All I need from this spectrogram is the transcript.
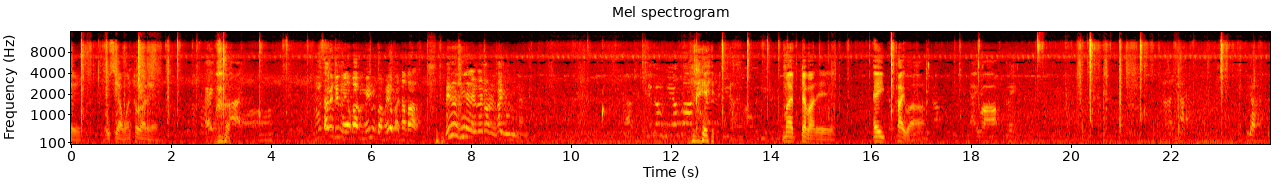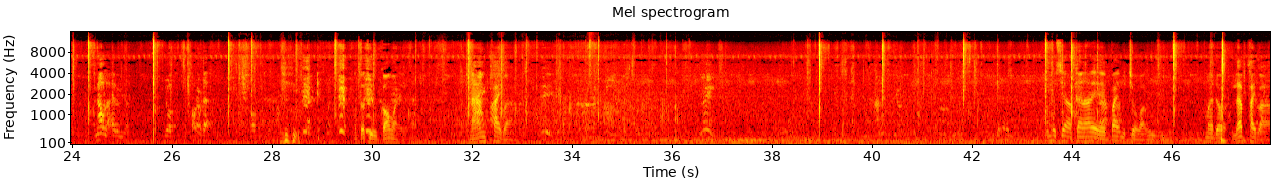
ဘုတ်ဆရာဝန်ထုတ်ရတဲ့မစားပဲတင်မလဲပါမင်းမပါမင်းတော့ပါနာပါလားမင်းတို့မြင်တယ်တော့ငါယူလို့မနိုင်မတက်ပါတယ်8 5ပါရိုင်းပါလေဘူးရအနောက်လာအဲ့လိုမျိုးရောဟောတယ်မတက်ဟိုတော့ဖြူကောင်းပါလေ9 5ပါကိုမဆရာကန်လာတဲ့ပိုက်မကြော်ပါဘူးမှတ်တော့လက်ဖိုက်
